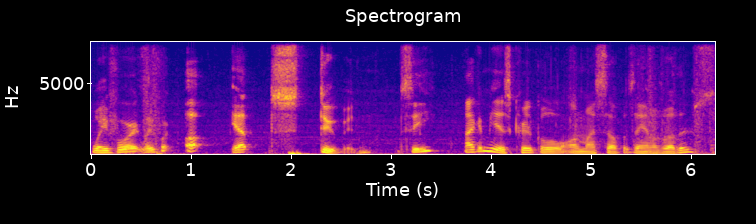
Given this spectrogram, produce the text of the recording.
Wait for it. Wait for it. Oh, yep. Stupid. See, I can be as critical on myself as I am of others.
